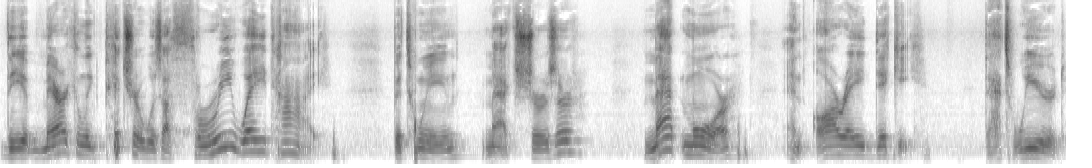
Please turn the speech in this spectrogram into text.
the American League pitcher was a three way tie between Max Scherzer, Matt Moore, and R.A. Dickey. That's weird.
